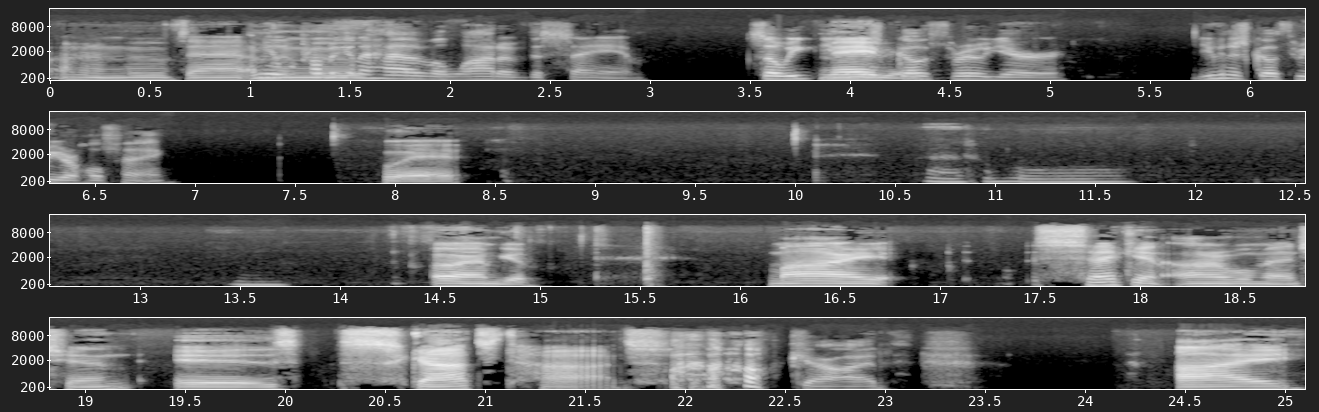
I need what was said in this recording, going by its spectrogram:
I'm gonna move that. I mean, I'm we're probably move- gonna have a lot of the same. So we you can Maybe. just go through your you can just go through your whole thing. Wait. All right, I'm good. My second honorable mention is Scott's Tots. oh god. I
